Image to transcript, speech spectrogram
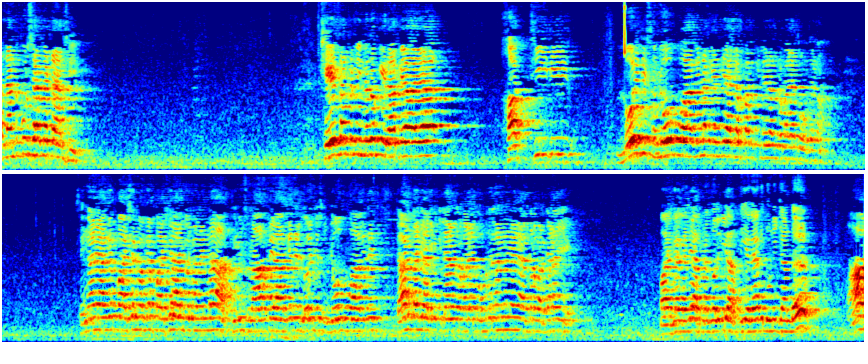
ਅਨੰਦਪੁਰ ਸਾਹਿਬ ਦਾ ਟਾਈਮ ਸੀ। 6-7 ਮਹੀਨੇ ਤੋਂ ਘੇਰਾ ਪਿਆ ਆਇਆ ਹਾਥੀ ਦੀ, ਲੋਹੇ ਦੀ ਸੰਜੋਗ ਪਵਾ ਕੇ ਨਾ ਕਹਿੰਦੇ ਅੱਜ ਆਪਾਂ ਕਿਲੇ ਦਾ ਦਰਵਾਜ਼ਾ ਤੋੜ ਦੇਣਾ। ਸਿੰਘਾਂ ਨੇ ਆ ਕੇ ਪਾਸ਼ਾ ਨੂੰ ਆਖਿਆ ਪਾਸ਼ਾ ਅੱਜ ਉਹਨਾਂ ਨੇ ਨਾ ਹਾਥੀ ਨੂੰ ਸ਼ਰਾਬ ਪਿਆ ਕੇ ਤੇ ਲੋਹੇ ਦੀ ਸੰਜੋਗ ਪਵਾ ਕੇ ਤੇ ਡਾੜਦਾ ਜਾ ਕੇ ਕਿਲੇ ਦਾ ਦਰਵਾਜ਼ਾ ਤੋੜ ਦੇਣਾ ਉਹਨਾਂ ਨੇ ਅੰਦਰ ਵੜ ਜਾਣਾ ਜੀ। ਪਾਸ਼ਾ ਕਹਿੰਦੇ ਆਪਣੇ ਕੋਲ ਵੀ ਹਾਥੀ ਹੈਗਾ ਕਿ ਤੂੰ ਨਹੀਂ ਜਾਣਦਾ ਆ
